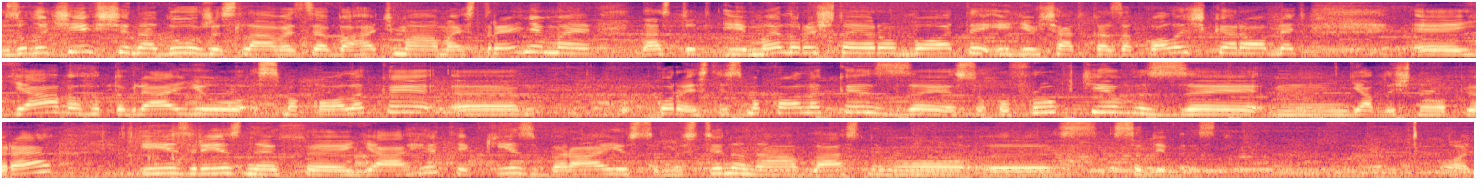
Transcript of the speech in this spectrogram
Золочівщина дуже славиться багатьма майстринями. Нас тут і мило ручної роботи, і дівчатка заколочки роблять. Е, Я виготовляю смаколики. е, Корисні смаколики з сухофруктів, з яблучного пюре і з різних е, ягід, які збираю самостійно на власному садівництві. От.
